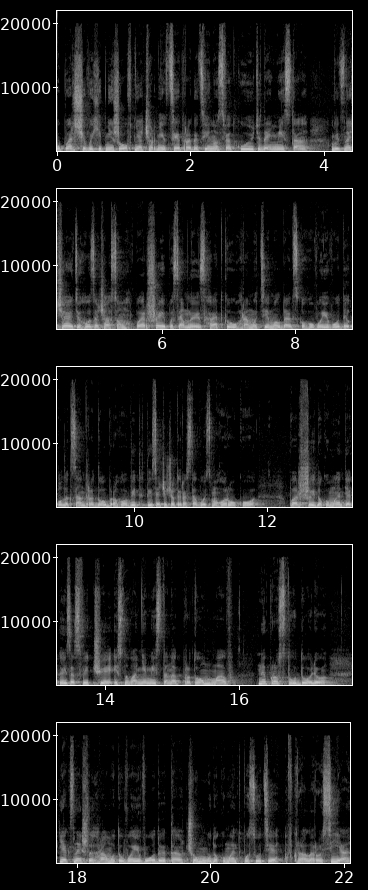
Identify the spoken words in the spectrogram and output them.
У перші вихідні жовтня Чернівці традиційно святкують День міста. Відзначають його за часом першої писемної згадки у грамоті молдавського воєводи Олександра Доброго від 1408 року. Перший документ, який засвідчує існування міста над Протом, мав непросту долю. Як знайшли грамоту воєводи та чому документ по суті вкрала Росія,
